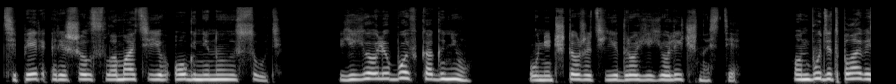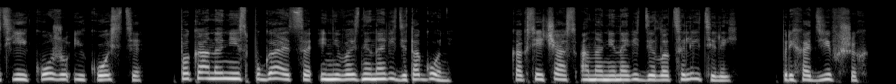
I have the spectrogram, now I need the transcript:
Теперь решил сломать ее огненную суть ее любовь к огню, уничтожить ядро ее личности. Он будет плавить ей кожу и кости, пока она не испугается и не возненавидит огонь. Как сейчас она ненавидела целителей, приходивших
